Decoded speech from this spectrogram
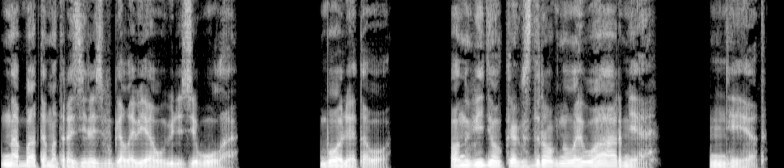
набатом отразились в голове у Вильзевула. Более того, он видел, как вздрогнула его армия. Нет,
